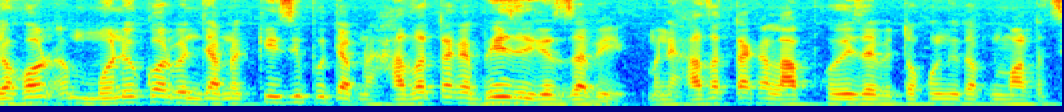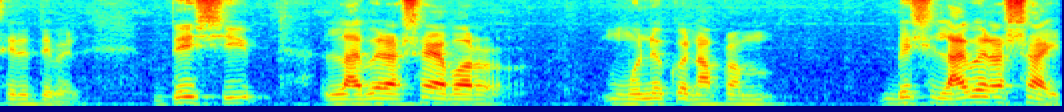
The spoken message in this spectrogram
যখন মনে করবেন যে আপনার কেজি প্রতি আপনার হাজার টাকা ভেজে গেছে যাবে মানে হাজার টাকা লাভ হয়ে যাবে, তখন কিন্তু আপনি মালটা ছেড়ে দেবেন। বেশি লাভের আশায় আবার মনে করেন আপনার বেশি লাভের আশায়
